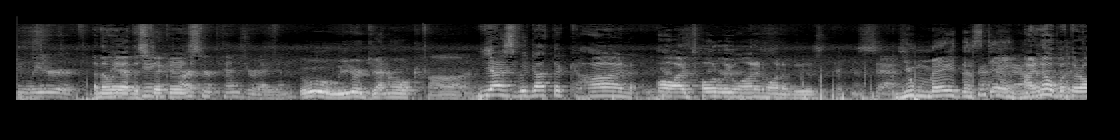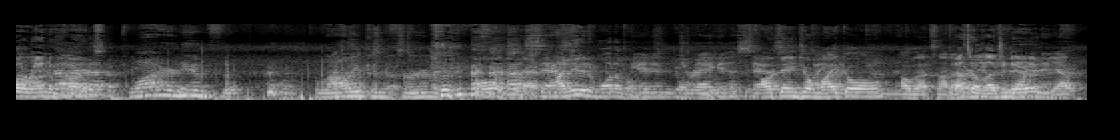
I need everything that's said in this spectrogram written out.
King Leader. And then we have the King stickers. Arthur Pendragon. Ooh, Leader General Khan. Yes, we got the Khan. Oh, I totally wanted one of these. You made this game. I know, but they're all random cards. Water nymph. Lolly confirmed. Oh, a I needed one of them. Cannon, dragon, assassin. Archangel Michael. gunman. Oh, that's not. That's a- our legendary? Nymph. Yep.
